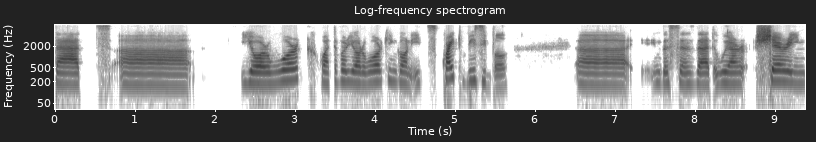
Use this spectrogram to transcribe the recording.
that uh, your work whatever you're working on it's quite visible uh, in the sense that we are sharing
